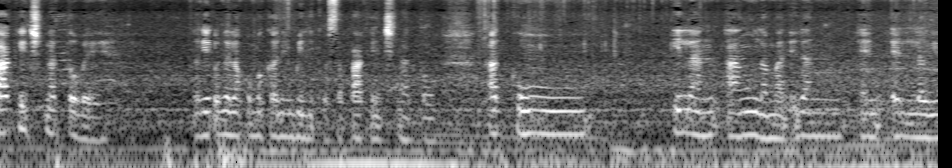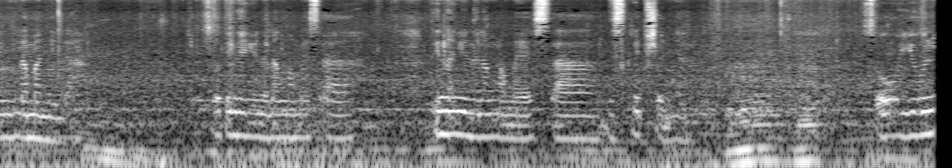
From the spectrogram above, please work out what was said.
Package na to eh. Lagi ko na lang kung magkano yung bili ko sa package na to. At kung ilan ang laman, ilan ml lang yung laman nila. So, tingnan nyo na lang mamaya sa tingnan nyo na lang mamaya sa description niya. So, yun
